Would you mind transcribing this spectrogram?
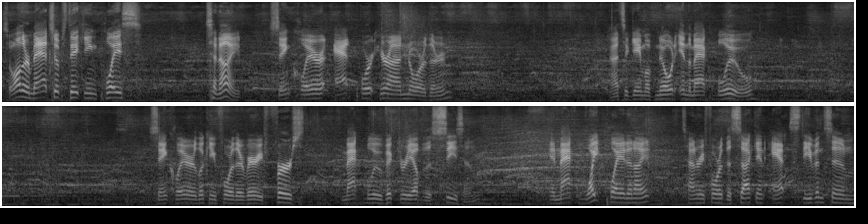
So other matchups taking place tonight. St. Clair at Port Huron Northern. That's a game of note in the MAC Blue. St. Clair looking for their very first MAC Blue victory of the season. And MAC White play tonight, it's Henry Ford II at Stevenson,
